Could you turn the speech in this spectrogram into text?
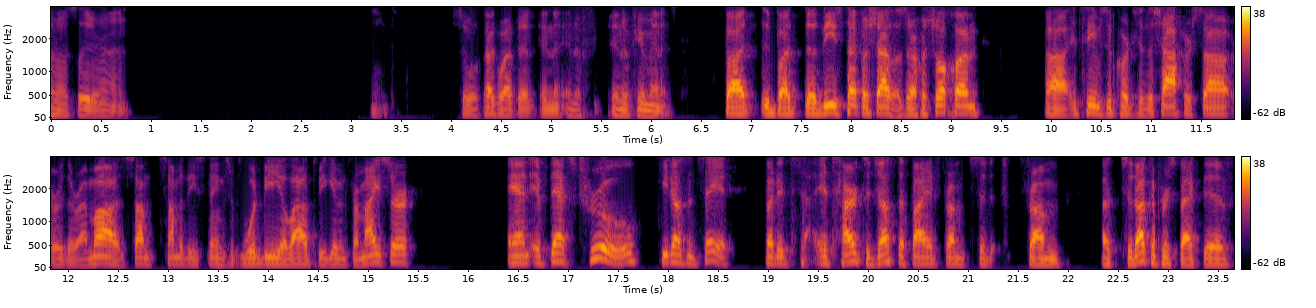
Oh no, it's later on. So we'll talk about that in a, in a in a few minutes. But but the, these type of shilas, Aruch HaShulchan, uh, it seems according to the Shachar or the Ramah, some some of these things would be allowed to be given for Meiser. And if that's true, he doesn't say it, but it's it's hard to justify it from from a tzedakah perspective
